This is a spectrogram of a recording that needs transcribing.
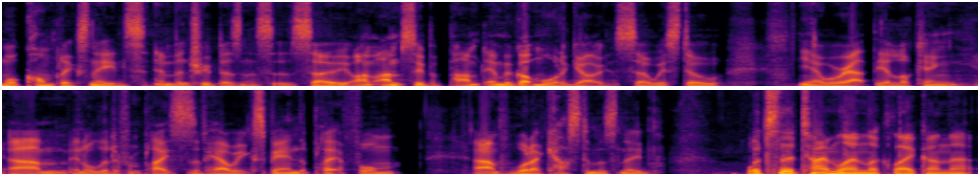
more complex needs inventory businesses. So I'm, I'm super pumped, and we've got more to go. So we're still, you know, we're out there looking um, in all the different places of how we expand the platform um, for what our customers need. What's the timeline look like on that?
